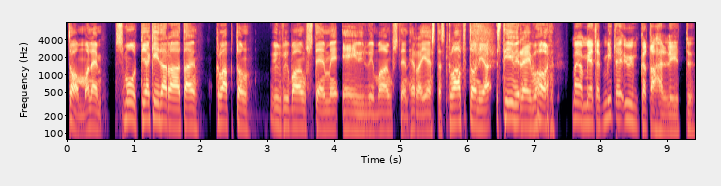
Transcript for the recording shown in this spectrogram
Tommonen smoothia kitaraa tai Clapton Ylvi Malmsteen, me, ei Ylvi Malmsteen, herra jestas, Clapton ja Stevie Ray Vaughan. Mä en mietin, että miten ynkkä tähän liittyy.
